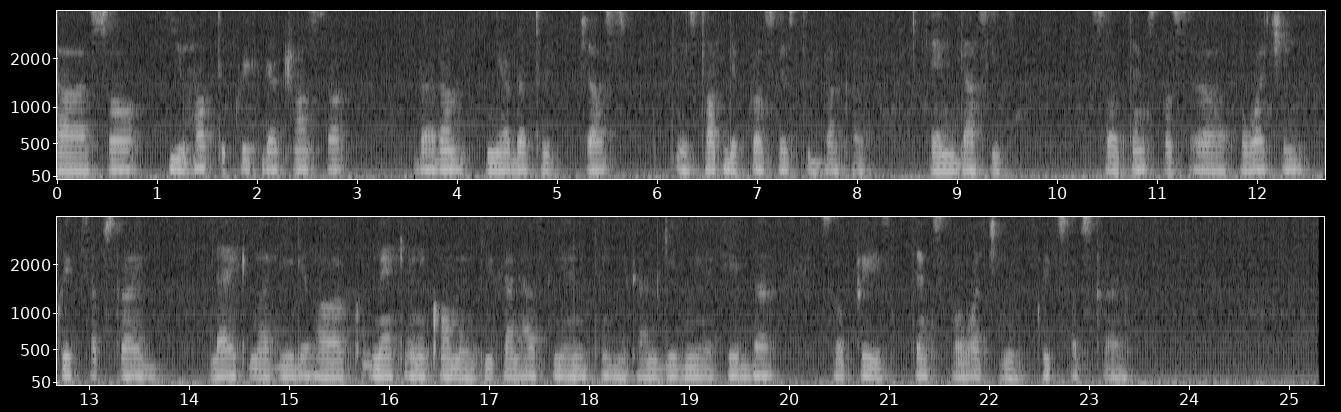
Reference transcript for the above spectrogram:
Uh, so you have to click that transfer button in order to just start the process to backup and that's it. So thanks for uh, for watching. Click subscribe like my video or make any comment. You can ask me anything. You can give me a feedback so please thanks for watching. Click subscribe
